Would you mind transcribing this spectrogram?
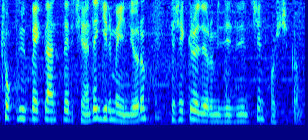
çok büyük beklentiler içine de girmeyin diyorum. Teşekkür ediyorum izlediğiniz için. Hoşçakalın.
